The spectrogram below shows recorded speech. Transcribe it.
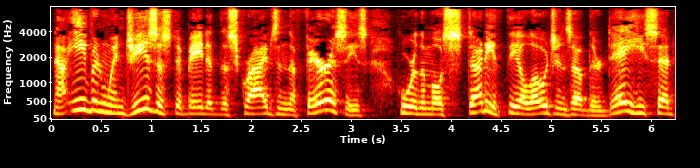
Now, even when Jesus debated the scribes and the Pharisees, who were the most studied theologians of their day, he said,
